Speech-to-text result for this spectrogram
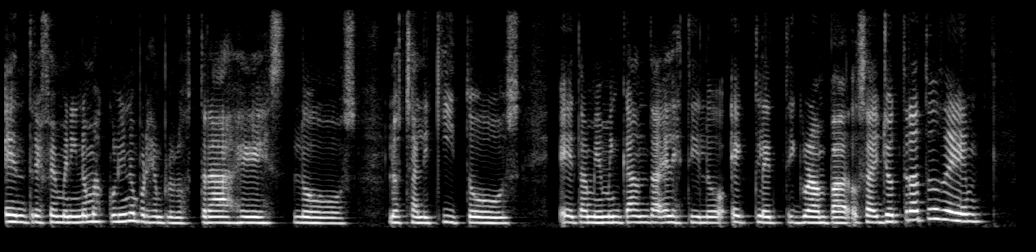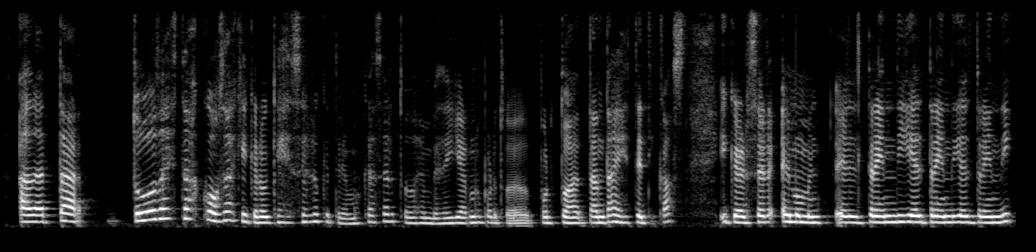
entre femenino y masculino, por ejemplo, los trajes, los, los chalequitos, eh, también me encanta el estilo eclectic grandpa. O sea, yo trato de adaptar todas estas cosas que creo que eso es lo que tenemos que hacer todos en vez de guiarnos por, todo, por todas tantas estéticas y querer ser el, momento, el trendy, el trendy, el trendy,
